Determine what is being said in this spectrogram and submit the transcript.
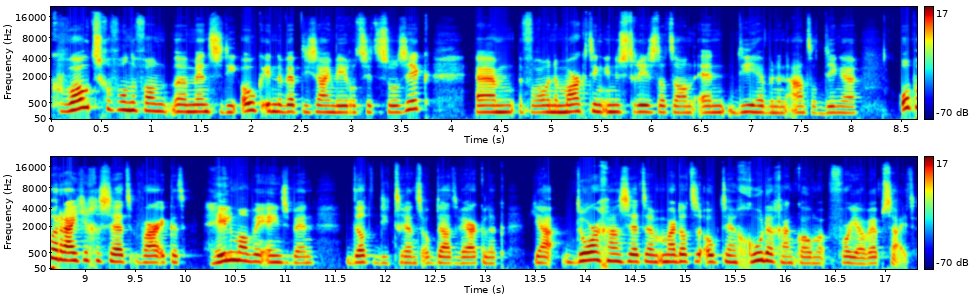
quotes gevonden van mensen die ook in de webdesignwereld zitten zoals ik. Um, vooral in de marketingindustrie is dat dan. En die hebben een aantal dingen op een rijtje gezet waar ik het helemaal mee eens ben dat die trends ook daadwerkelijk ja, door gaan zetten, maar dat ze ook ten goede gaan komen voor jouw website.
